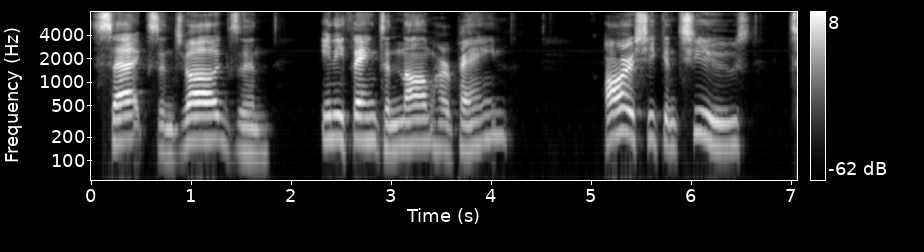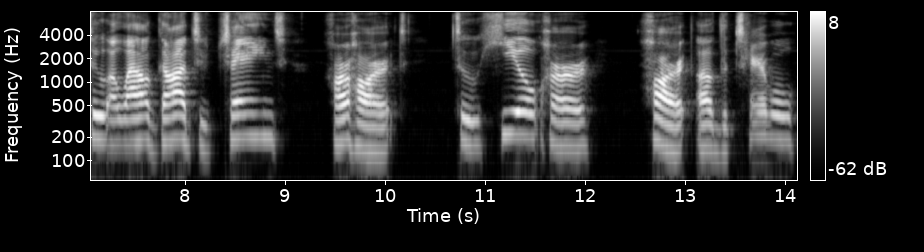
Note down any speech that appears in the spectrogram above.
sex and drugs and anything to numb her pain, or she can choose to allow God to change her heart, to heal her heart of the terrible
